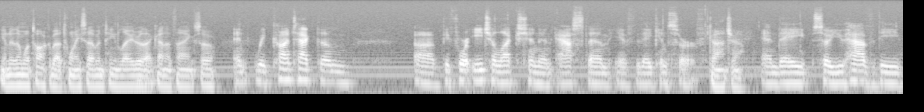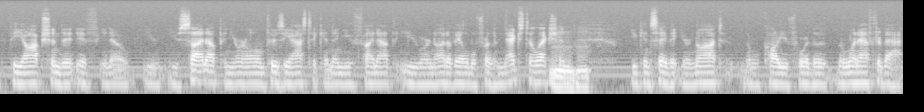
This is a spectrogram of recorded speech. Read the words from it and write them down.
you know, then we'll talk about 2017 later, that kind of thing. So, And we contact them uh, before each election and ask them if they can serve. gotcha. And they, so you have the, the option that if, you know, you, you sign up and you're all enthusiastic and then you find out that you are not available for the next election, Mhm. you can say that you're not, then we'll call you for the, the one after that.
